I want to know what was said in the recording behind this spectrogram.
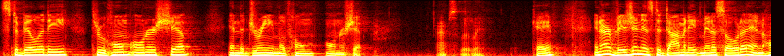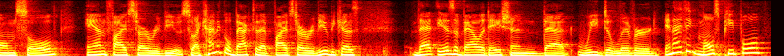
stability through home ownership, and the dream of home ownership. Absolutely. Okay. And our vision is to dominate Minnesota in homes sold and five star reviews. So I kind of go back to that five star review because that is a validation that we delivered. And I think most people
